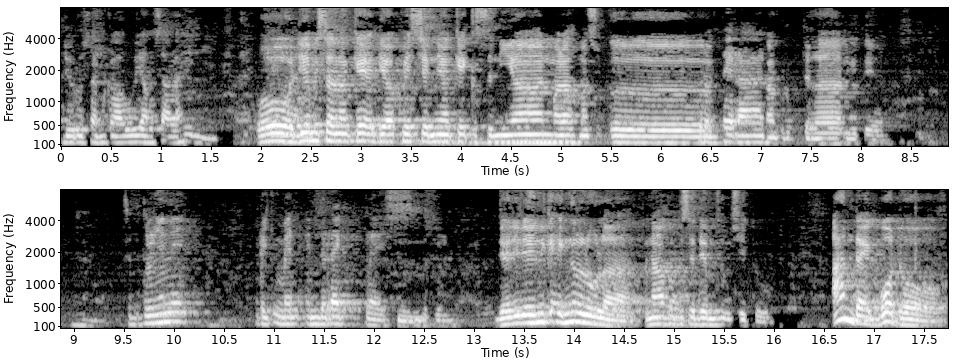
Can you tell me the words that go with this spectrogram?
jurusan kau yang salah ini Oh, dia misalnya kayak dia passionnya kayak kesenian, malah masuk ke kedokteran Nah, kedokteran gitu ya. sebetulnya nih rich man in the right place Betul. Jadi dia ini kayak ngeluh lah, kenapa bisa dia masuk ke situ? Andai bodoh.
